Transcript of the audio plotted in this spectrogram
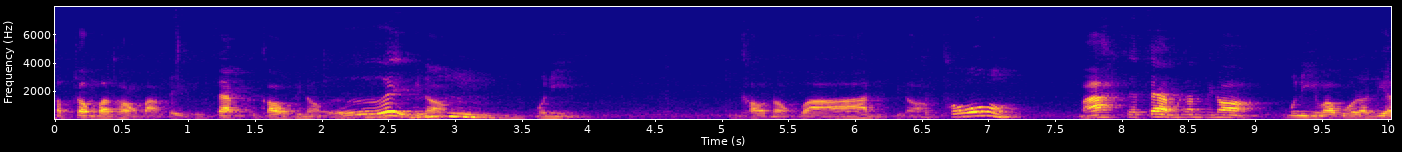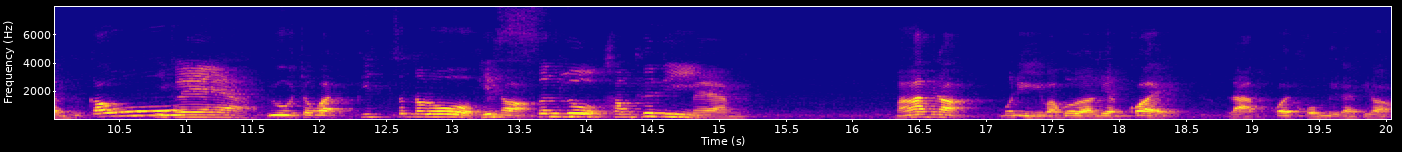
กับช่องบาทองปากใสกินแซ่บคือเก่าพี่น้องเอ้ยพี่น้องมมื้อนี้กินข้าวนอกบ้านพี่น้องโทมาแซ่บๆเหมือนกันพี่น้องมื้อนี้บาโบระเลียงคือเก่าอีกแล้วอยู่จังหวัดพิษณุโลกพิพี่น้องษณุโลกคำขึ้นนี่แม่นมามาพี่น้องมื้อนี้บาโบระเลียงก้อย ลาบก้อยขมอีกแล้วพี่น้อง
